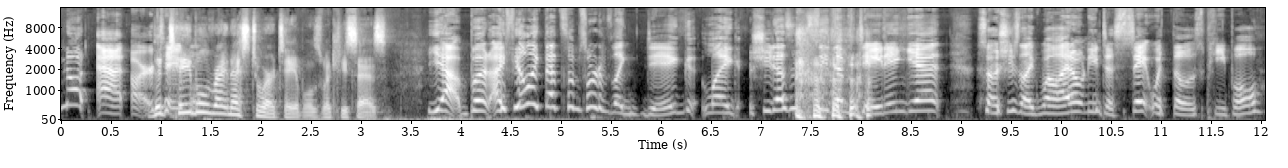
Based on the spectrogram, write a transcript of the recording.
not at our The table." table right next to our table is what she says. Yeah, but I feel like that's some sort of like dig. Like she doesn't see them dating yet, so she's like, "Well, I don't need to sit with those people."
